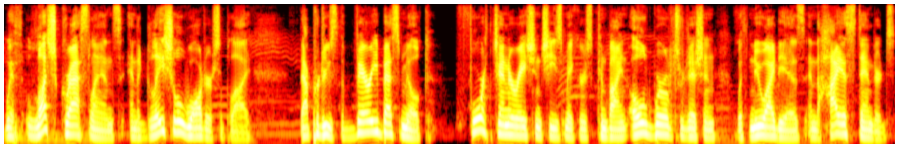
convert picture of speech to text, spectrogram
with lush grasslands and a glacial water supply that produce the very best milk. Fourth generation cheesemakers combine old world tradition with new ideas and the highest standards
